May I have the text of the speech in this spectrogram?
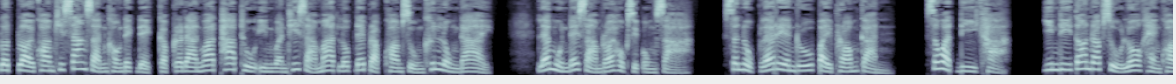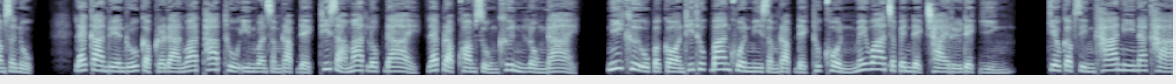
ปลดปล่อยความคิดสร้างสรรค์ของเด็กๆ กับกระดานวาดภาพ 2 in 1ที่สามารถลบได้ปรับความสูงขึ้นลงได้ และหมุนได้ 360 องศา สนุกและเรียนรู้ไปพร้อมกัน สวัสดีค่ะ ยินดีต้อนรับสู่โลกแห่งความสนุก และการเรียนรู้กับกระดานวาดภาพ 2 in 1สำหรับเด็กที่สามารถลบได้ และปรับความสูงขึ้นลงได้ นี่คืออุปกรณ์ที่ทุกบ้านควรมีสำหรับเด็กทุกคนไม่ว่าจะเป็นเด็กชายหรือเด็กหญิง เกี่ยวกับสินค้านี้นะคะ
